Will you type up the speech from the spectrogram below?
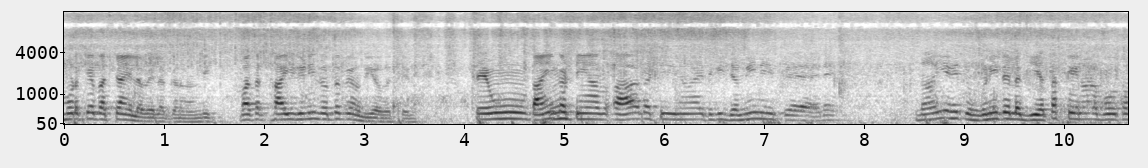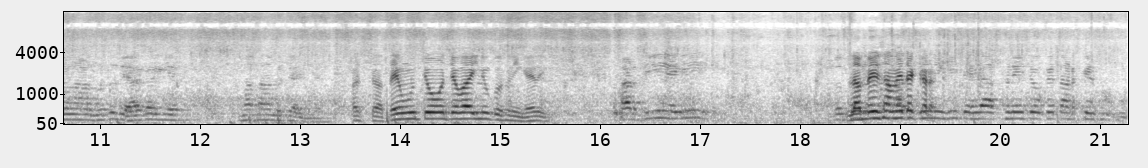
ਮੁੜ ਕੇ ਬੱਚਾ ਹੀ ਲਵੇ ਲੱਗਣ ਦਿੰਦੀ। ਬਸ 28 ਦਿਨ ਹੀ ਦੁੱਧ ਪਿਆਉਂਦੀ ਆ ਬੱਚੇ ਨੂੰ। ਤੇ ਉਹ ਤਾਂ ਹੀ ਕੱਟੀਆਂ ਆ ਕੱਟੀ ਨੂੰ ਐਤਕੀ ਜਮੀ ਨਹੀਂ ਪਿਆ ਇਹਨੇ। ਨਾ ਹੀ ਇਹ ਚੁੰਗਣੀ ਤੇ ਲੱਗੀ ਆ ਧੱਕੇ ਨਾਲ ਬੋਤਲ ਨਾਲ ਦੁੱਧ ਦਿਆ ਕਰੀਏ। ਮਸਾਂ ਬਚਾਈ ਆ ਅੱਛਾ ਤੇ ਉਹ ਚੋਂ ਚਵਾਈ ਨੂੰ ਕੁਝ ਨਹੀਂ ਕਹਿੰਦੇ? ਨਹੀਂ ਹੈਗੀ। ਲੰਬੇ ਸਮੇਂ ਤੱਕ- ਨਹੀਂ ਗੀ ਤੇ ਆਥਣੇ ਚੋ ਕੇ ਤੜਕੇ ਸੂਪੂ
